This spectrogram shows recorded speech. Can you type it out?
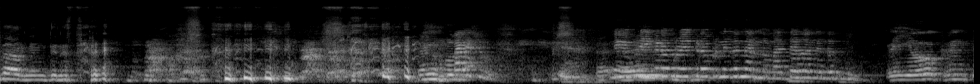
ದಿವಸ ಅವ್ರು ನಿಮ್ಗೆ ತಿನ್ನಿಸ್ತಾರೆ ನೀವು ಈ ಕಡೆ ಒಬ್ರು ಈ ಕಡೆ ಒಬ್ರು ನಿಂದ್ರೆ ನನ್ನ ಮಧ್ಯದಲ್ಲಿ ಅಯ್ಯೋ ಕ್ರಿಂತ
